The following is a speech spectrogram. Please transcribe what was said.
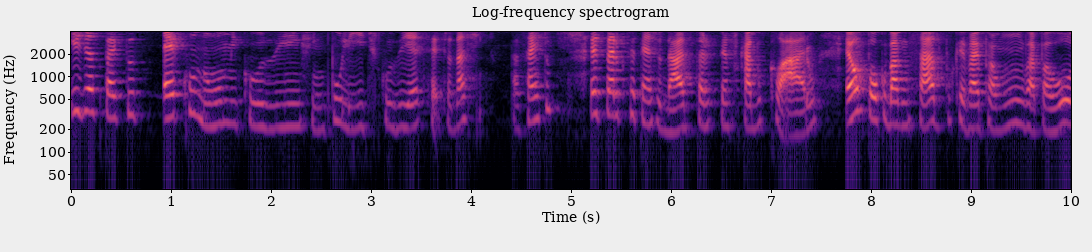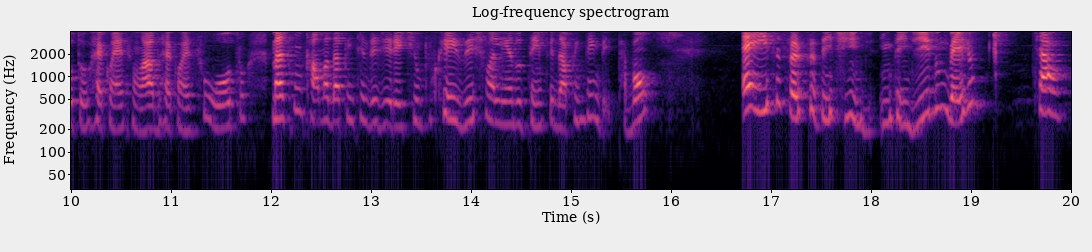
e de aspectos econômicos e, enfim, políticos e etc. da China tá certo? Eu espero que você tenha ajudado, espero que tenha ficado claro. É um pouco bagunçado porque vai para um, vai para outro, reconhece um lado, reconhece o outro, mas com calma dá para entender direitinho porque existe uma linha do tempo e dá para entender, tá bom? É isso, espero que você tenha entendido. Um beijo. Tchau.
